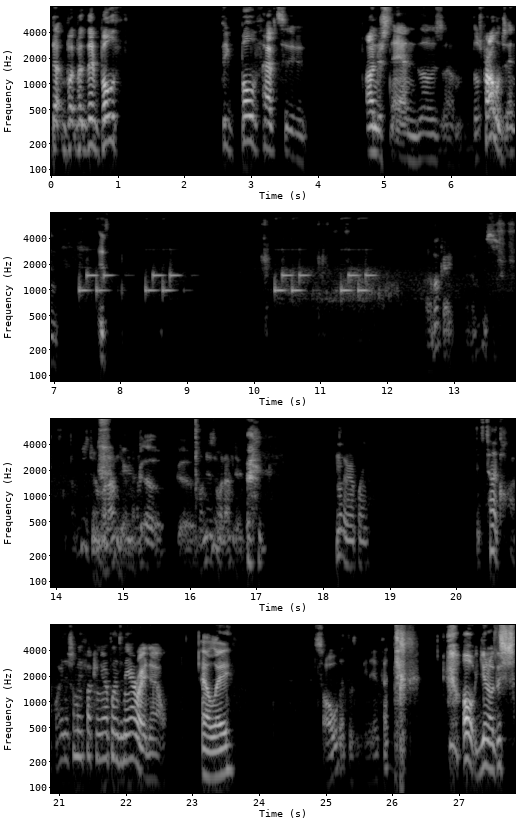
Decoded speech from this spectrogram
the, but but they're both. They both have to understand those um, those problems, and it's. I'm okay. I'm just I'm just doing what I'm doing. Man. Go, go. I'm just doing what I'm doing. Another airplane. It's 10 o'clock. Why are there so many fucking airplanes in the air right now? L.A. So, that doesn't mean anything. Oh, you know this is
